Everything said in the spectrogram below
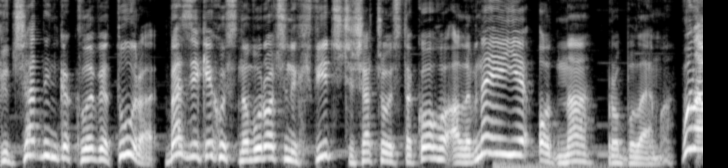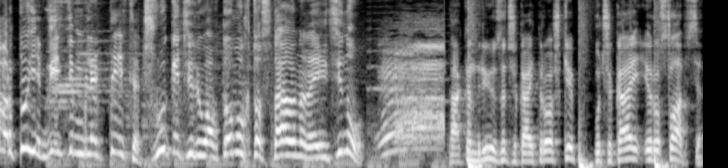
бюджетненька клавіатура, без якихось наворочених фіч чи ще чогось такого, але в неї є одна проблема. Вона вартує 8, блядь, тисяч. Руки цілював тому, хто ставив на неї ціну. Так, Андрію, зачекай трошки, почекай і розслабся.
